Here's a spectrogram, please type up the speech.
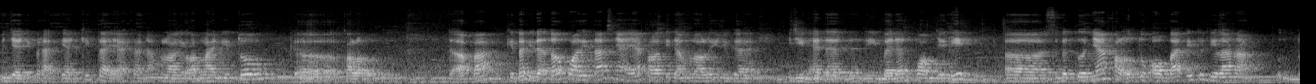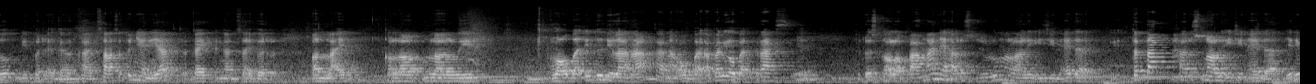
menjadi perhatian kita ya karena melalui online itu uh, kalau apa kita tidak tahu kualitasnya ya kalau tidak melalui juga izin edar dari Badan POM jadi uh, sebetulnya kalau untuk obat itu dilarang untuk diperdagangkan. Salah satunya ya terkait dengan cyber online. Kalau melalui kalau obat itu dilarang karena obat apalagi obat keras ya. Terus kalau pangan ya harus dulu melalui izin edar. Tetap harus melalui izin edar. Jadi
